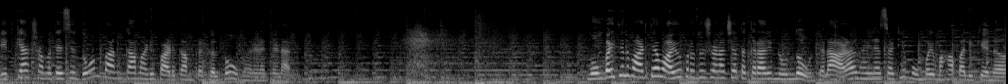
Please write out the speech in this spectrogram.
इतक्या क्षमतेचे दोन बांधकाम आणि पाडकाम प्रकल्प उभारण्यात येणार. मुंबईतील वाढत्या वायू प्रदूषणाच्या तक्रारी नोंदवून त्याला आळा घालण्यासाठी मुंबई महापालिकेनं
